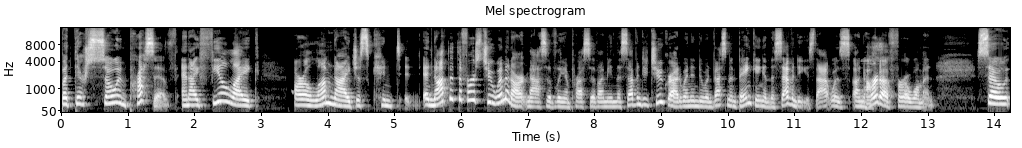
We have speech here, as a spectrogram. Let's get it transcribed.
But they're so impressive. And I feel like our alumni just can and not that the first two women aren't massively impressive. I mean the 72 grad went into investment banking in the 70s that was unheard of for a woman. So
